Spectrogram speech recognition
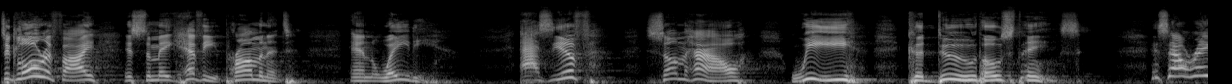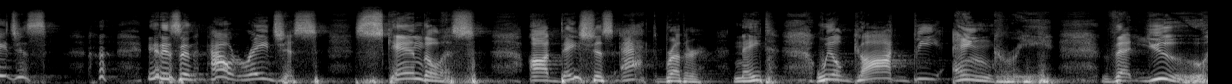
To glorify is to make heavy, prominent, and weighty. As if somehow we could do those things. It's outrageous. It is an outrageous, scandalous, audacious act, brother Nate. Will God be angry that you,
